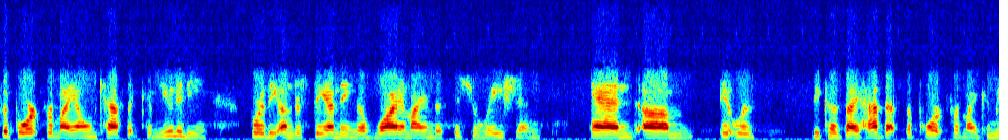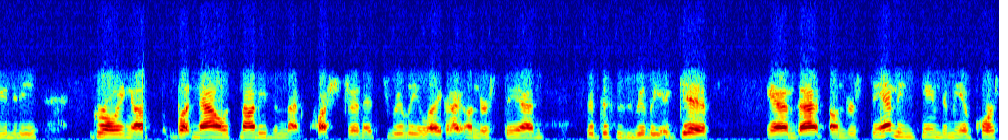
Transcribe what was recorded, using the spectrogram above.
support from my own Catholic community for the understanding of why am I in this situation. And um, it was because I had that support from my community growing up. But now it's not even that question. It's really like I understand that this is really a gift. And that understanding came to me, of course,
